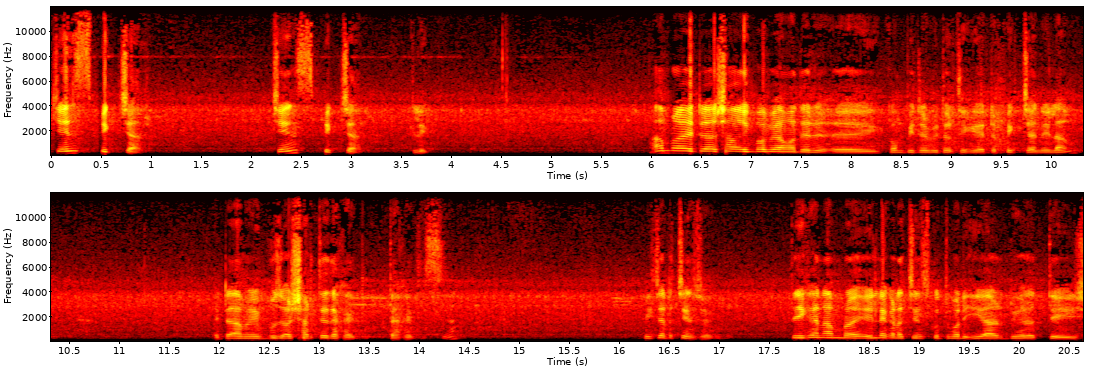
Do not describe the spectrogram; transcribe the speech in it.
change picture change picture click আমরা এটা স্বাভাবিকভাবে আমাদের এই কম্পিউটার ভিতর থেকে একটা পিকচার নিলাম। এটা আমি বোঝার স্বার্থে দেখাই দেখাই দিচ্ছি হ্যাঁ? পিকচারটা চেঞ্জ হয়ে গেল। তো এখানে আমরা এই লেখাটা চেঞ্জ করতে পারি ইয়ার দুই হাজার তেইশ,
